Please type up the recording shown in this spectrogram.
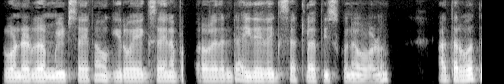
టూ హండ్రెడ్ గ్రామ్ మీట్స్ అయినా ఒక ఇరవై ఎగ్స్ అయినా పర్వాలేదంటే ఐదు ఐదు ఎగ్స్ అట్లా తీసుకునేవాళ్ళం. ఆ తర్వాత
